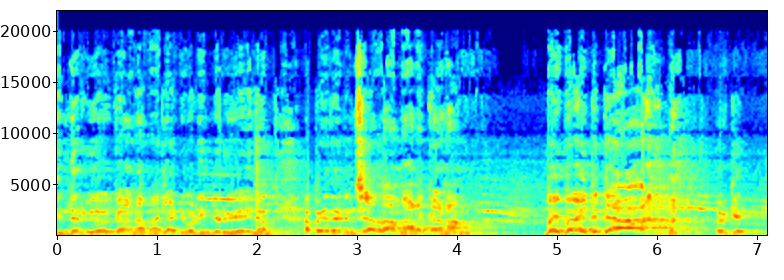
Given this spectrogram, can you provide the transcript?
ഇന്റർവ്യൂ കാണാം. നല്ല അടിപൊളി ഇന്റർവ്യൂ ആയിരുന്നു. അപ്പൊ ഏതായാലും ഇൻഷാല്ല നാളെ കാണാം. ബൈ ബൈ ടാ ഓക്കെ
